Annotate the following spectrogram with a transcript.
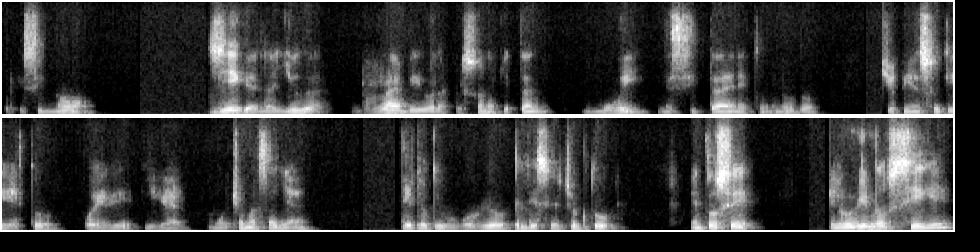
porque si no llega la ayuda rápido a las personas que están muy necesitadas en estos minutos, yo pienso que esto puede llegar mucho más allá de lo que ocurrió el 18 de octubre. Entonces, el gobierno sigue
